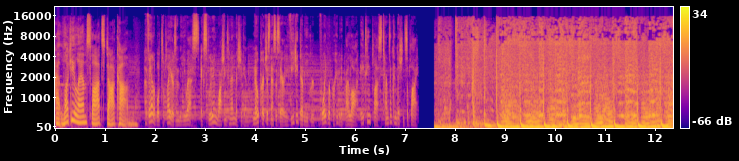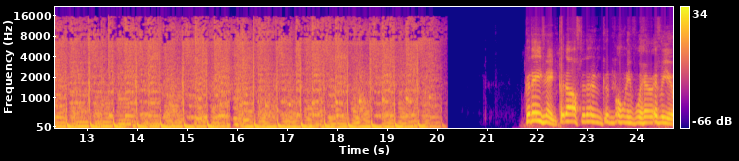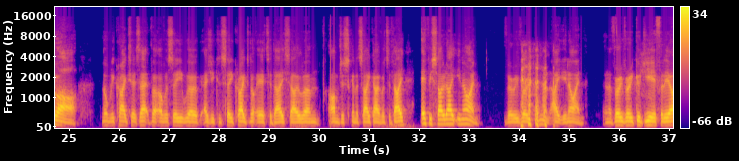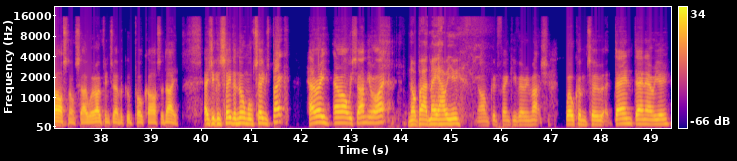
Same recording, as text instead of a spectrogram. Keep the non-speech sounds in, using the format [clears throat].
at luckylandslots.com. Available to players in the U.S., excluding Washington and Michigan. No purchase necessary. VGW Group, void were prohibited by law. 18 plus terms and conditions apply. Good evening, good afternoon, good morning, wherever you are. Normally Craig says that, but obviously, uh, as you can see, Craig's not here today, so um, I'm just going to take over today. Episode 89, very, very prominent [laughs] 89, and a very, very good year for the Arsenal. So we're hoping to have a good podcast today. As you can see, the normal team's back. Harry, how are we, son? You all right? Not bad, mate. How are you? I'm good, thank you very much. Welcome to Dan. Dan, how are you?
